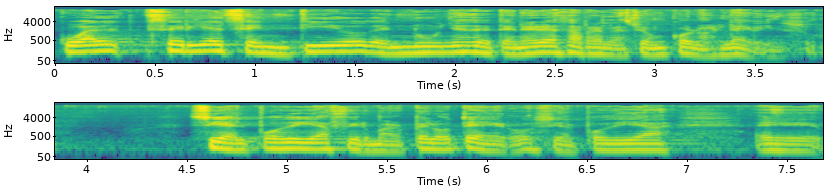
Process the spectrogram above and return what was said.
¿cuál sería el sentido de Núñez de tener esa relación con los Levinson? Si él podía firmar peloteros, si él podía eh,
